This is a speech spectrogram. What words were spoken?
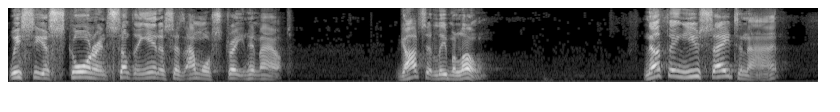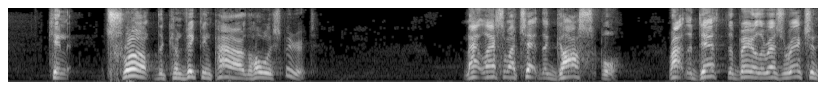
we see a scorner and something in us says, I'm going to straighten him out. God said, leave him alone. Nothing you say tonight can trump the convicting power of the Holy Spirit. Matt, last time I checked, the gospel Right? The death, the burial, the resurrection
